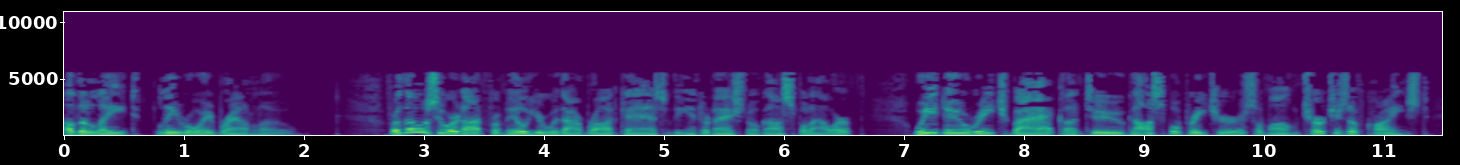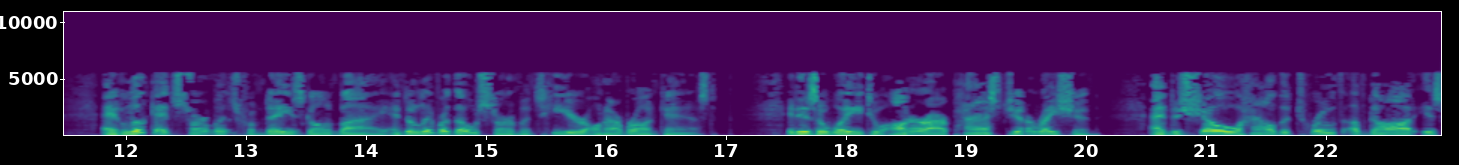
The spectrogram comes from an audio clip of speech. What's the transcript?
of the late Leroy Brownlow. For those who are not familiar with our broadcast of the International Gospel Hour, we do reach back unto gospel preachers among churches of Christ and look at sermons from days gone by and deliver those sermons here on our broadcast. It is a way to honor our past generation and to show how the truth of God is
